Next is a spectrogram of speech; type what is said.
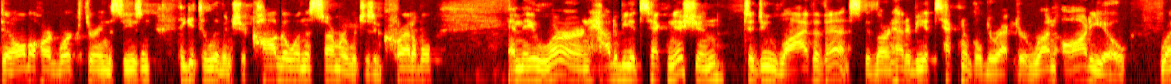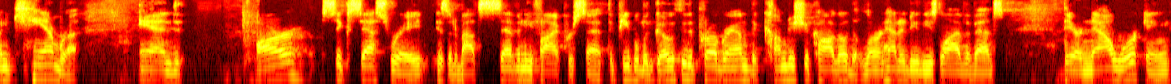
did all the hard work during the season. They get to live in Chicago in the summer, which is incredible. And they learn how to be a technician to do live events. They learn how to be a technical director, run audio, run camera. And our success rate is at about 75%. The people that go through the program, that come to Chicago, that learn how to do these live events, they are now working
